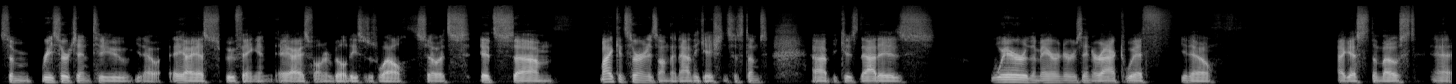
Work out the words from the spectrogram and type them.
some research into you know AIS spoofing and AIS vulnerabilities as well. So it's it's um, my concern is on the navigation systems uh, because that is where the mariners interact with you know I guess the most. Uh,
